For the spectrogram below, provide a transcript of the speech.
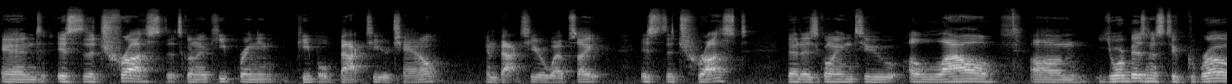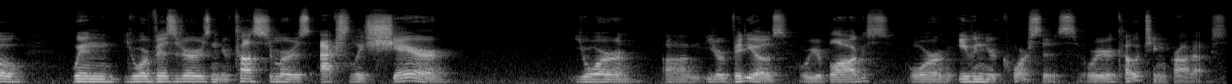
And it's the trust that's going to keep bringing people back to your channel and back to your website. It's the trust that is going to allow um, your business to grow when your visitors and your customers actually share your um, your videos or your blogs or even your courses or your coaching products.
